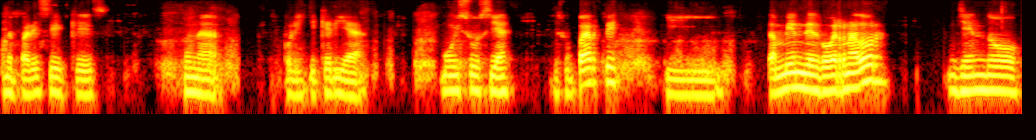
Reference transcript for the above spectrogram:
me parece que es una politiquería muy sucia de su parte y también del gobernador yendo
